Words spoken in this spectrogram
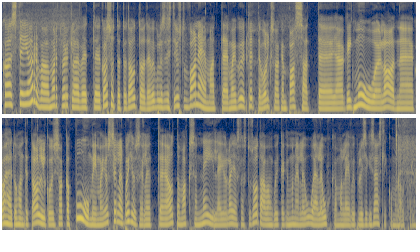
kas te ei arva, Mart Võrklaev, et kasutatud autode, võib-olla selliste just vanemate, ma ei kujuta ette, Volkswagen Passat ja kõik muu laadne kahe tuhandete algus hakkab buumima just sellel põhjusel, et automaks on neile ju laias laastus odavam kui ikkagi mõnele uuele uhkemale ja võib-olla isegi säästlikumale autole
